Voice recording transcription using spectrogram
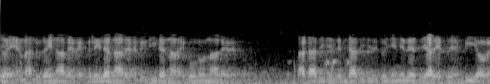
ဆိုရင်ဒါလူတိုင်းနားလဲတယ်ကလေးလည်းနားလဲတယ်လူကြီးလည်းနားလဲအကုန်လုံးနားလဲတယ်သာတာတိတိစင်တာတိတိလူရင်းနေတဲ့စရာတွေဆိုရင်ပြီးရောပဲ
